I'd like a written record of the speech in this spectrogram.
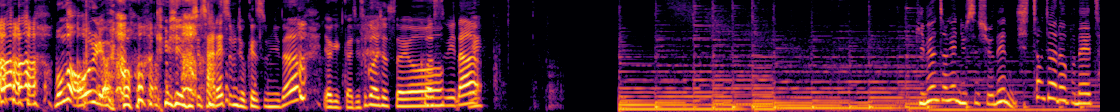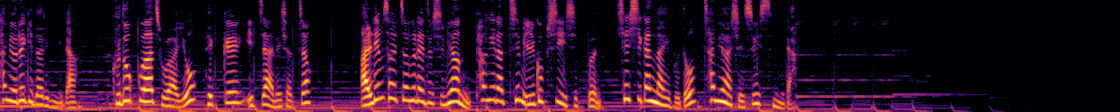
뭔가 어울려요. 김신영 씨 잘했으면 좋겠습니다. 여기까지 수고하셨어요. 고맙습니다. 네. 김현정의 뉴스쇼는 시청자 여러분의 참여를 기다립니다. 구독과 좋아요, 댓글 잊지 않으셨죠? 알림 설정을 해두시면 평일 아침 7시 20분 실시간 라이브도 참여하실 수 있습니다.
